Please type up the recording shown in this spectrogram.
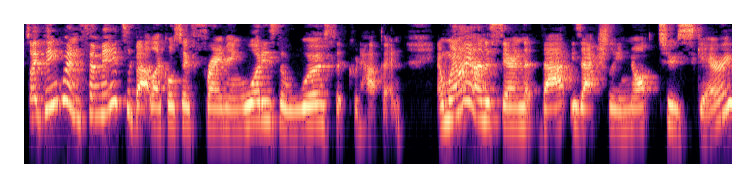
So I think when for me it's about like also framing what is the worst that could happen. And when I understand that that is actually not too scary,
